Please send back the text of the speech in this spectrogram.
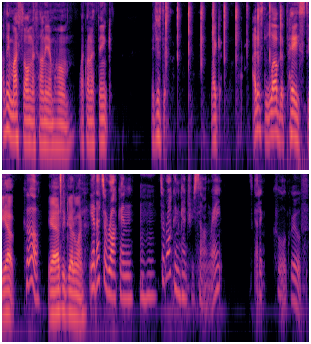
I think my song is "Honey, I'm Home." Like when I think, it just Like, I just love the pace. Yep. Cool. Yeah, that's a good one. Yeah, that's a rockin'. Mm-hmm. It's a rockin' country song, right? It's got a cool groove.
